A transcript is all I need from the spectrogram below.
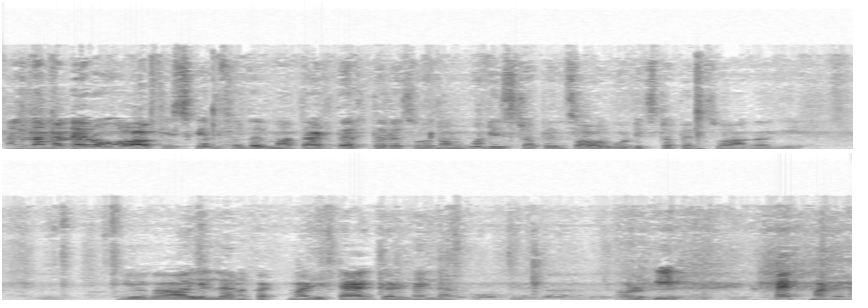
ಅಲ್ಲಿ ನಮ್ಮ ಮನೆಯವರು ಆಫೀಸ್ ಕೆಲಸದಲ್ಲಿ ಮಾತಾಡ್ತಾ ಇರ್ತಾರೆ ಸೊ ನಮಗೂ ಡಿಸ್ಟರ್ಬೆನ್ಸು ಅವ್ರಿಗೂ ಡಿಸ್ಟರ್ಬೆನ್ಸು ಹಾಗಾಗಿ ಇವಾಗ ಎಲ್ಲಾನು ಕಟ್ ಮಾಡಿ ಟ್ಯಾಗ್ಗಳನ್ನೆಲ್ಲ ಅವಳಿಗೆ ಪ್ಯಾಕ್ ಮಾಡೋಣ.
